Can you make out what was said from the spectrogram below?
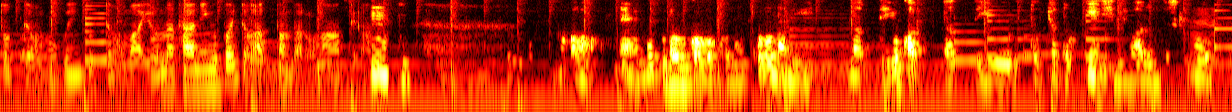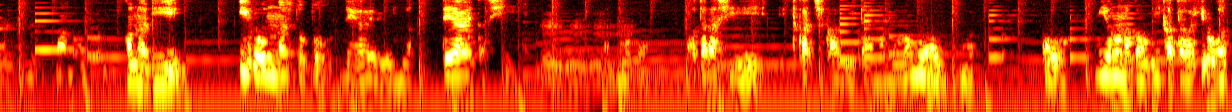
とっても僕にとっても、まあいろんなターニングポイントがあったんだろうなって感じですね。なんかね、僕なんかはこのコロナになってよかったっていうと、ちょっと不謹慎ではあるんですけど、うん。あのかなりいろんな人と出会えるようになって出会えたし、うんうん新しい価値観みたいなものも、こう世の中の見方が広がっ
